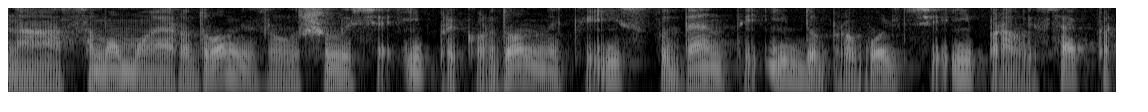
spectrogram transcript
на самому аеродромі залишилися і прикордонники, і студенти, і добровольці, і правий сектор.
